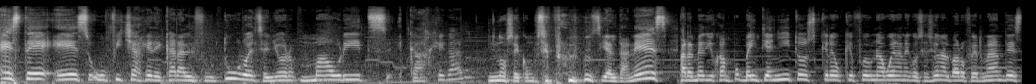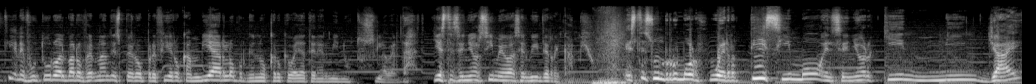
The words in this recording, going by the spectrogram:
Este es un fichaje de cara al futuro, el señor Maurits Kajegar, no sé cómo se pronuncia el danés, para el medio campo, 20 añitos, creo que fue una buena negociación Álvaro Fernández, tiene futuro Álvaro Fernández, pero prefiero cambiarlo porque no creo que vaya a tener minutos, la verdad. Y este señor sí me va a servir de recambio. Este es un rumor fuertísimo, el señor Kim Min Jae,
